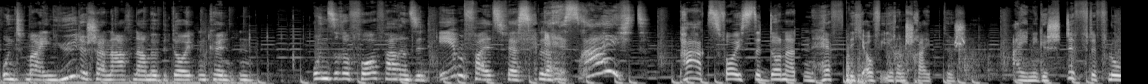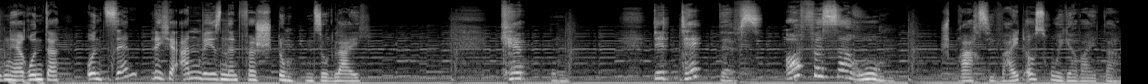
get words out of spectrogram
und mein jüdischer Nachname bedeuten könnten. Unsere Vorfahren sind ebenfalls versklavt. Es reicht! Parks Fäuste donnerten heftig auf ihren Schreibtisch. Einige Stifte flogen herunter und sämtliche Anwesenden verstummten sogleich. Captain, Detectives, Officer Ruben, sprach sie weitaus ruhiger weiter.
